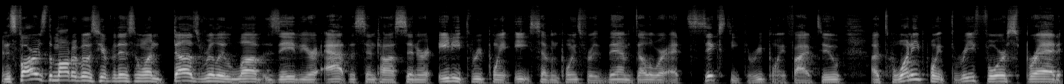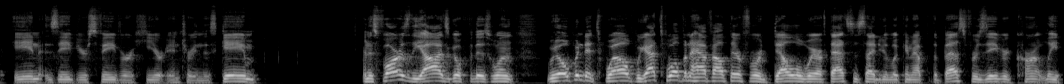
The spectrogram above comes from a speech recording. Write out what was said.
And as far as the model goes here for this one, does really love Xavier at the Cintas Center, 83.87 points for them. Delaware at 63.52, a 20.34 spread in Xavier's favor here entering this game. And as far as the odds go for this one, we opened at 12. We got 12 and a half out there for Delaware, if that's the side you're looking at. But the best for Xavier currently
